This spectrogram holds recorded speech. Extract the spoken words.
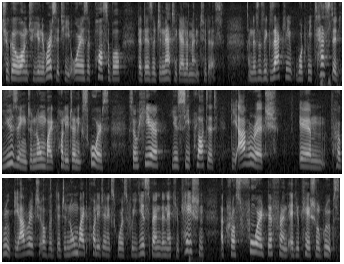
to go on to university? Or is it possible that there's a genetic element to this? And this is exactly what we tested using genome-wide polygenic scores. So here you see plotted the average um, per group, the average of the genome-wide polygenic scores for years spent in education across four different educational groups.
